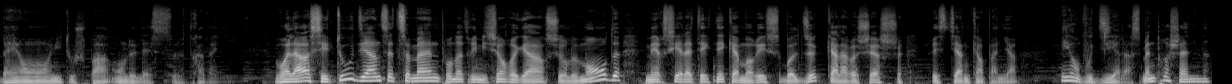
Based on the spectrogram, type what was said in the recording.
ben on n'y touche pas, on le laisse travailler. Voilà, c'est tout, Diane, cette semaine pour notre émission Regard sur le monde. Merci à la technique à Maurice Bolduc, à la recherche Christiane Campagna. Et on vous dit à la semaine prochaine.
